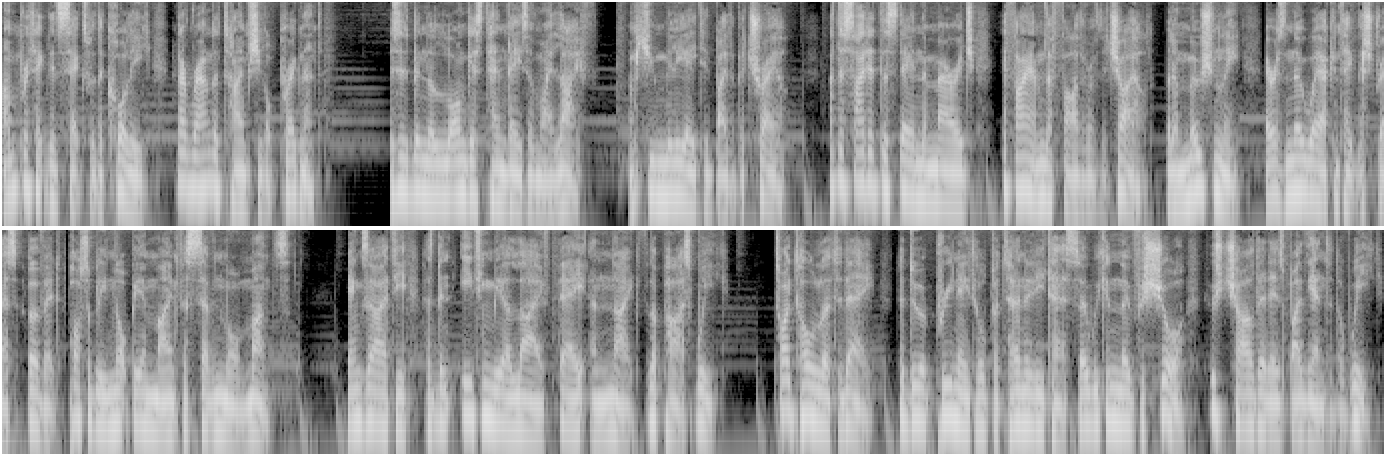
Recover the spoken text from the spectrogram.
unprotected sex with a colleague at around the time she got pregnant. This has been the longest 10 days of my life. I'm humiliated by the betrayal. I've decided to stay in the marriage if I am the father of the child, but emotionally, there is no way I can take the stress of it, possibly not being mine for seven more months. The anxiety has been eating me alive day and night for the past week. So I told her today to do a prenatal paternity test so we can know for sure whose child it is by the end of the week.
